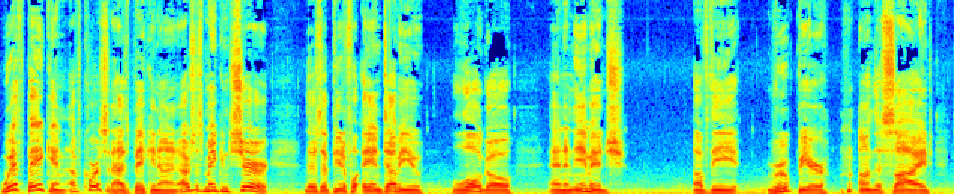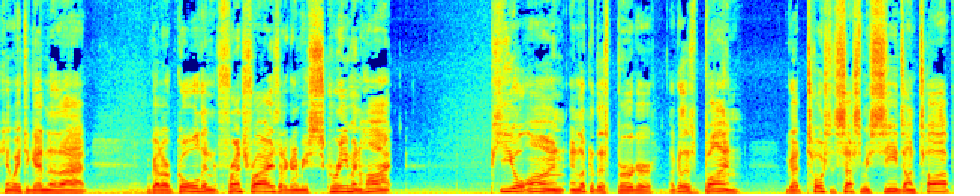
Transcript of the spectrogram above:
with bacon. Of course it has bacon on it. I was just making sure. There's a beautiful A&W logo and an image of the root beer on the side. Can't wait to get into that. We've got our golden french fries that are going to be screaming hot. Peel on, and look at this burger. Look at this bun. We've got toasted sesame seeds on top.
